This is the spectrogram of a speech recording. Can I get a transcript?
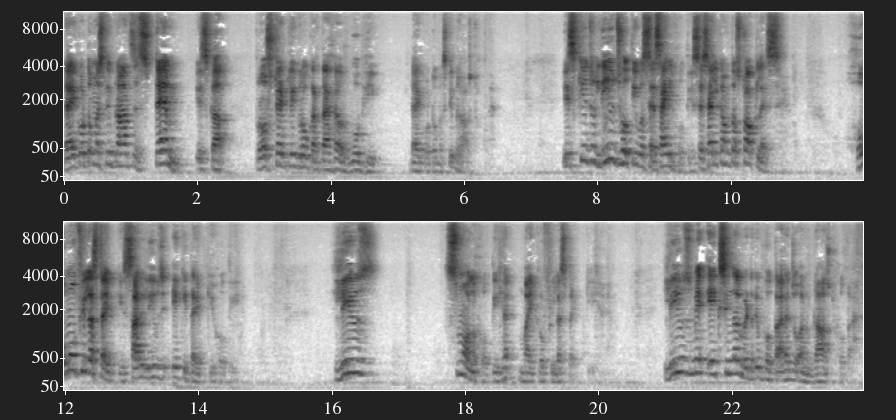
डाइकोटोमसली ब्रांच स्टेम इसका प्रोस्टेटली ग्रो करता है और वो भी डाइकोटोमसली ब्रांच होता है। इसकी जो लीव्स होती है, वो सेसाइल होती है। सेसाइल का मतलब स्टॉकलेस है। होमोफिलस टाइप की, सारी लीव्स एक ही टाइप की होती है। लीव्स स्मॉल होती है, माइक्रोफिलस टाइप की है। लीव्स में एक सिंगल मिडरिप होता है जो अनब्रांच्ड होता है।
